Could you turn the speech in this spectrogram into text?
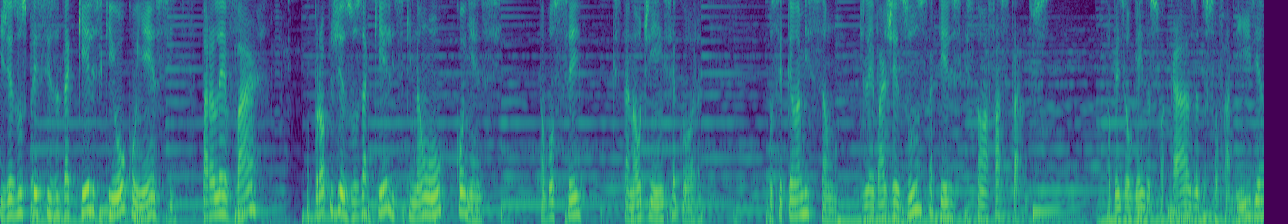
E Jesus precisa daqueles que o conhecem para levar o próprio Jesus àqueles que não o conhecem. Então você que está na audiência agora, você tem uma missão de levar Jesus àqueles que estão afastados. Talvez alguém da sua casa, da sua família,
